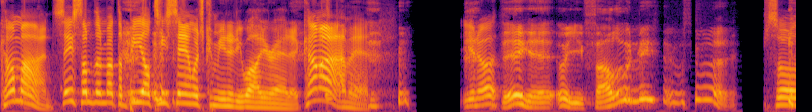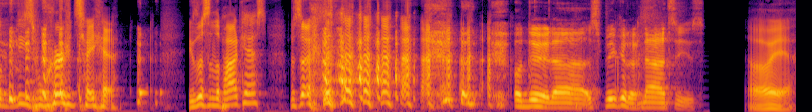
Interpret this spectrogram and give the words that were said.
Come on. Say something about the BLT sandwich community while you're at it. Come on, man. You know, Bigot. Are you following me? What's going on? so these words are yeah. You listen to the podcast? Well, dude, uh, speaking of Nazis, oh yeah.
